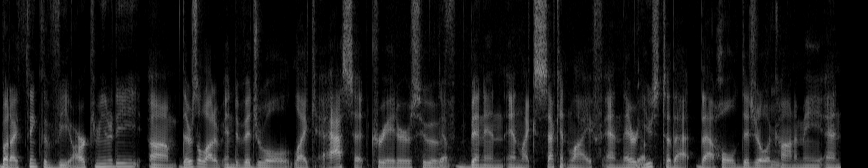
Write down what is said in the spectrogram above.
but I think the VR community, um, there's a lot of individual like asset creators who have Yep. been in in like Second Life, and they're Yep. used to that that whole digital economy and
